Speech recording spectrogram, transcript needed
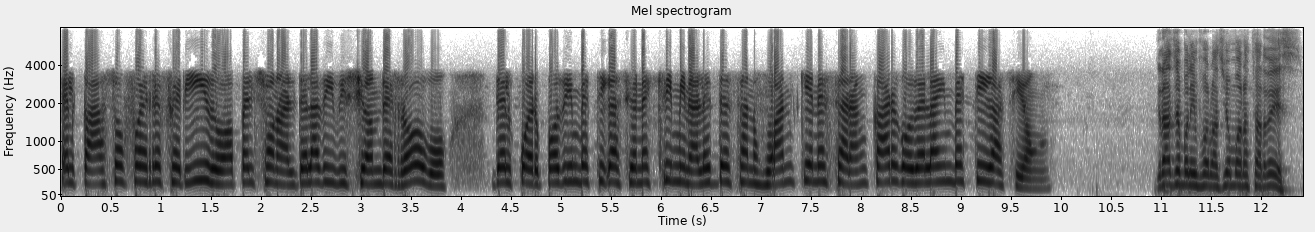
El caso fue referido a personal de la División de Robo del Cuerpo de Investigaciones Criminales de San Juan, quienes se harán cargo de la investigación. Gracias por la información. Buenas tardes.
